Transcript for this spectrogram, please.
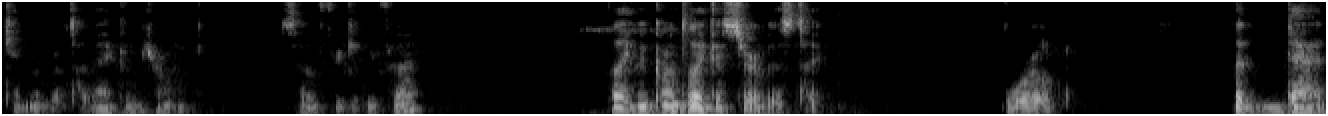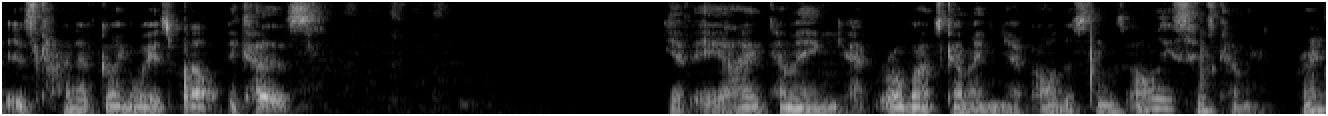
Can't remember what of I'm drawing. So forgive me for that. But like we've gone to like a service type world. But that is kind of going away as well because you have AI coming, you have robots coming, you have all these things, all these things coming, right?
